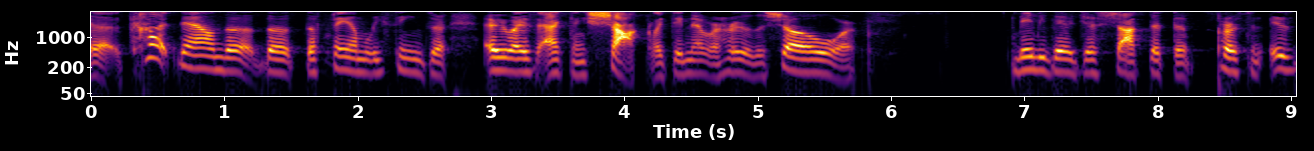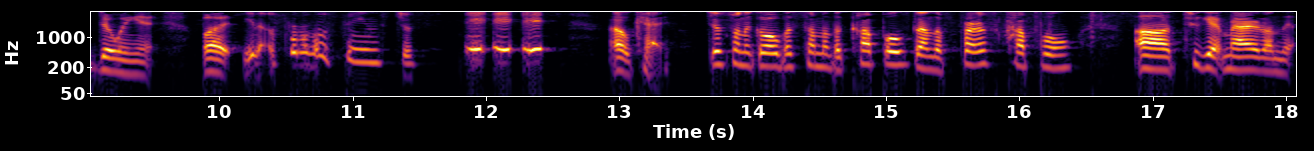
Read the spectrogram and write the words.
Uh, cut down the, the, the family scenes or everybody's acting shocked like they never heard of the show or maybe they're just shocked that the person is doing it. But, you know, some of those scenes just, eh, eh, eh. okay. Just want to go over some of the couples. Now, the first couple uh, to get married on the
